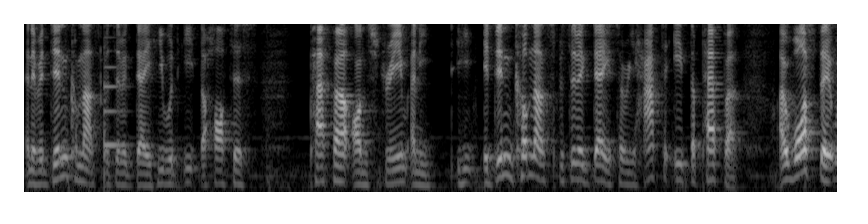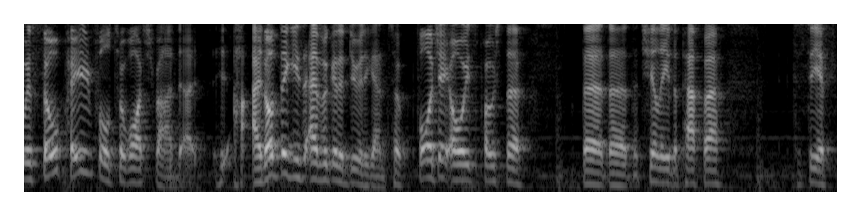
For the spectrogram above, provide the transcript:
And if it didn't come that specific day, he would eat the hottest pepper on stream, and he he, it didn't come that specific day, so he had to eat the pepper. I watched it. It was so painful to watch, man. I, I don't think he's ever going to do it again. So 4J always posts the, the, the, the chili, the pepper, to see if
